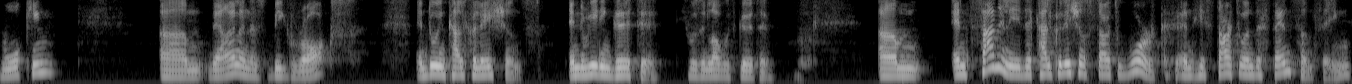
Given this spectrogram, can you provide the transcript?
walking um, the island has big rocks and doing calculations and reading Goethe. He was in love with Goethe. Um, and suddenly the calculations start to work and he start to understand something.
